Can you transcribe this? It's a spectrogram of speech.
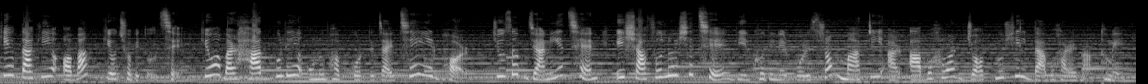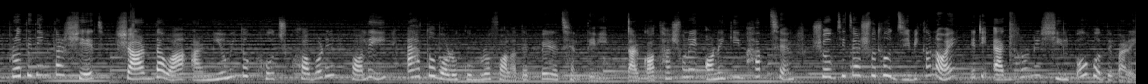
কেউ তাকিয়ে অবাক, কেউ ছবি তুলছে। কেউ আবার হাত বুলিয়ে অনুভব করতে চাইছে এর ভর। জুসব জানিয়েছেন, এই সাফল্য এসেছে দীর্ঘদিনের পরিশ্রম, মাটি আর আবহাওয়ার যত্নশীল ব্যবহারের মাধ্যমে। প্রতিদিনকার সেচ, সার দেওয়া আর নিয়মিত খোঁজ খবরের ফলেই এত বড় কুমড়ো ফলাতে পেরেছেন তিনি। তার কথা শুনে অনেকেই ভাবছেন, সবজি চাষ শুধু জীবিকা নয়, এটি এক ধরনের শিল্পও হতে পারে।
